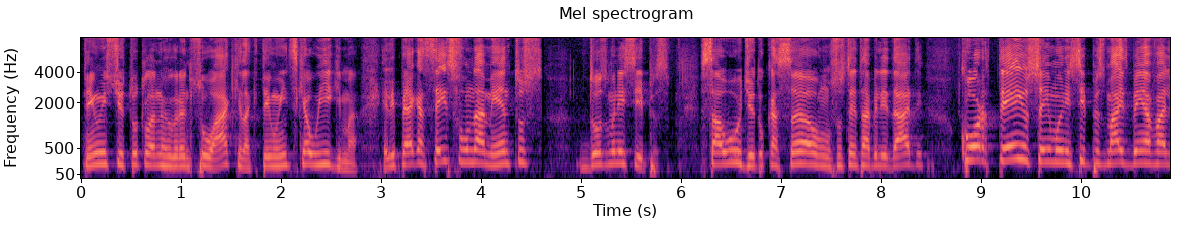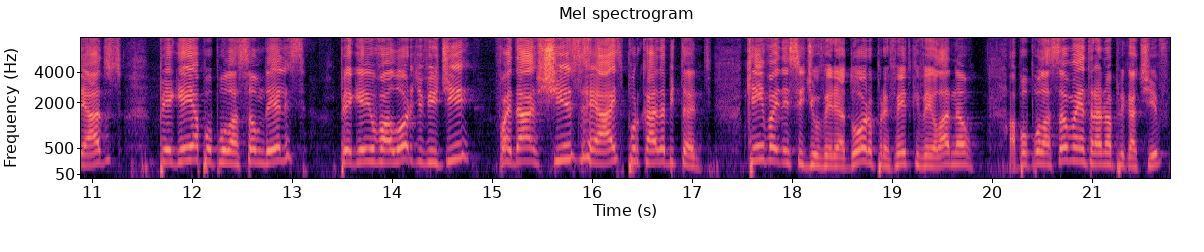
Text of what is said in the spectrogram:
Tem um instituto lá no Rio Grande do Sul, Aquila, que tem um índice que é o IGMA. Ele pega seis fundamentos dos municípios: saúde, educação, sustentabilidade. Cortei os 100 municípios mais bem avaliados, peguei a população deles, peguei o valor, dividi, vai dar X reais por cada habitante. Quem vai decidir? O vereador, o prefeito que veio lá? Não. A população vai entrar no aplicativo,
